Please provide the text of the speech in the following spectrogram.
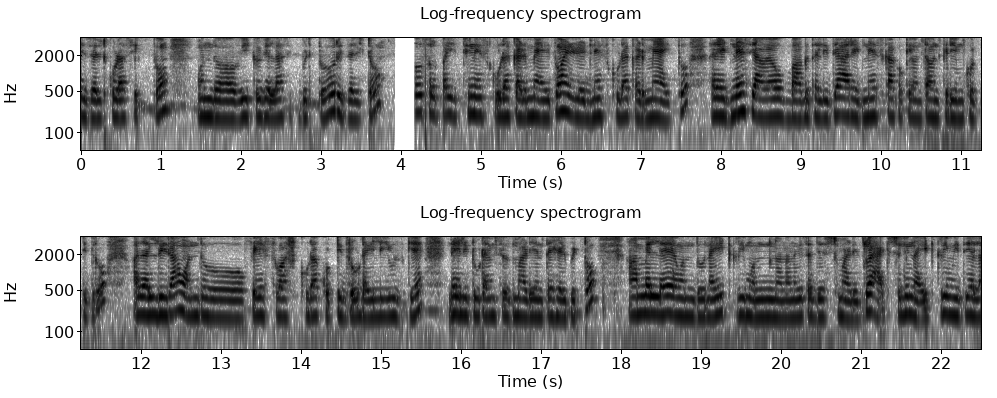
ರಿಸಲ್ಟ್ ಕೂಡ ಸಿಕ್ತು. ಒಂದು ವೀಕಿಗೆಲ್ಲ ಸಿಕ್ಬಿಡ್ತು ರಿಸಲ್ಟು ಸ್ವಲ್ಪ ಇಚ್ಚಿನೆಸ್ ಕೂಡ ಕಡಿಮೆ ಆಯಿತು ಆ್ಯಂಡ್ ರೆಡ್ನೆಸ್ ಕೂಡ ಕಡಿಮೆ ಆಯಿತು. ರೆಡ್ನೆಸ್ ಯಾವ್ಯಾವ ಭಾಗದಲ್ಲಿದೆ ಆ ರೆಡ್ನೆಸ್ಗೆ ಹಾಕೋಕೆ ಅಂತ ಒಂದು ಕ್ರೀಮ್ ಕೊಟ್ಟಿದ್ರು. ಅದಲ್ದಿರ ಒಂದು ಫೇಸ್ ವಾಶ್ ಕೂಡ ಕೊಟ್ಟಿದ್ರು ಡೈಲಿ ಯೂಸ್ಗೆ ಡೈಲಿ ಟೂ ಟೈಮ್ಸ್ ಯೂಸ್ ಮಾಡಿ ಅಂತ ಹೇಳಿಬಿಟ್ಟು. ಆಮೇಲೆ ಒಂದು ನೈಟ್ ಕ್ರೀಮ್ ಒಂದು ನನಗೆ ಸಜೆಸ್ಟ್ ಮಾಡಿದರು. ಆ್ಯಕ್ಚುಲಿ ನೈಟ್ ಕ್ರೀಮ್ ಇದೆಯಲ್ಲ,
